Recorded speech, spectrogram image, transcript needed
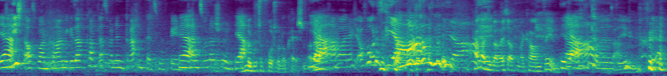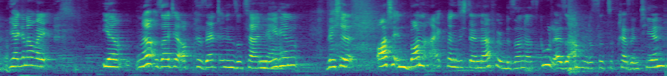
ja. die nicht aus Bonn kommen, haben gesagt, kommt, lass mal den Drachenfels hochgehen. Ja. Fand es wunderschön. Ja. Auch eine gute Fotolocation, oder? Ja, haben wir nämlich auch Fotos gemacht. Ja. Kann man die bei euch auf dem Account sehen? Ja, kann man das sehen. Ja, genau, weil ihr ne, seid ja auch präsent in den sozialen Medien welche Orte in Bonn eignen sich denn dafür besonders gut? Also auch um das so zu präsentieren?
